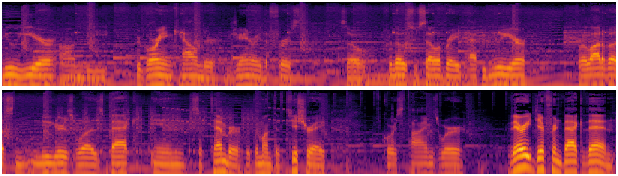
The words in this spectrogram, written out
new year on the Gregorian calendar, January the 1st. So, for those who celebrate, Happy New Year. For a lot of us, New Year's was back in September with the month of Tishrei course, times were very different back then,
